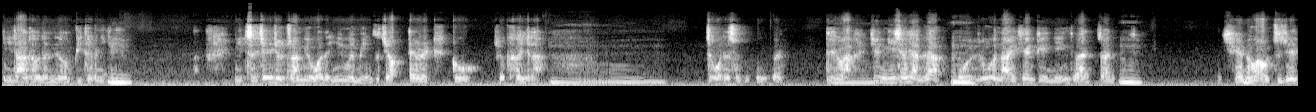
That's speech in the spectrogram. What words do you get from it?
一打头的那种比特币，你直接就转给我的英文名字叫 Eric Gu 就可以了。嗯，这我的数字身份，对吧？就你想想看，我如果哪一天给您转转钱的话，我直接。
